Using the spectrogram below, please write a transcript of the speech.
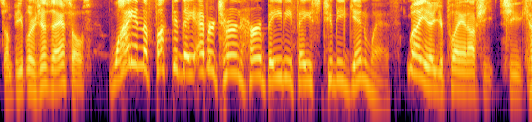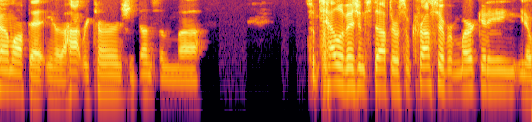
Some people are just assholes. Why in the fuck did they ever turn her baby face to begin with? Well, you know, you're playing off. She she come off that you know the hot return. She done some uh, some television stuff. There was some crossover marketing. You know,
